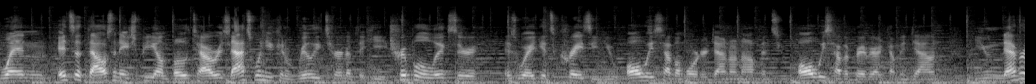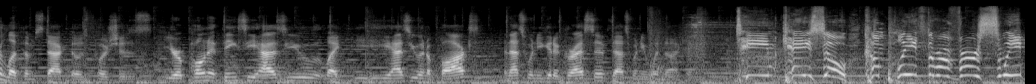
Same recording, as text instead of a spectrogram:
when it's a 1000 HP on both towers, that's when you can really turn up the heat. Triple Elixir is where it gets crazy. You always have a Mortar down on offense, you always have a Graveyard coming down. You never let them stack those pushes. Your opponent thinks he has you, like, he has you in a box, and that's when you get aggressive, that's when you win that game. Team Queso completes the reverse sweep,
